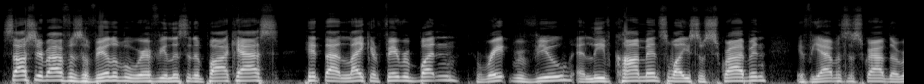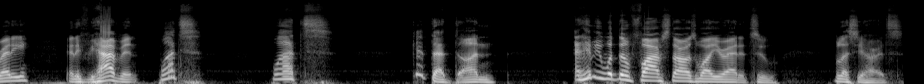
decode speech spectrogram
South Shirav is available wherever you listen to podcasts. Hit that like and favorite button, rate, review, and leave comments while you're subscribing if you haven't subscribed already. And if you haven't, what? What? Get that done. And hit me with them five stars while you're at it too. Bless your hearts.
